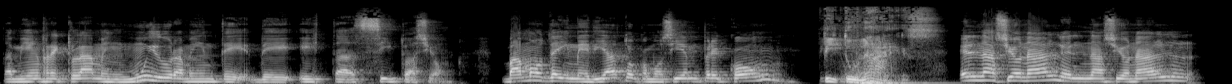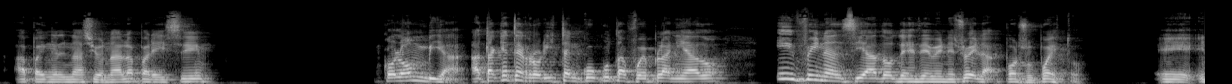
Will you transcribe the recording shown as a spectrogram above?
también reclamen muy duramente de esta situación. Vamos de inmediato, como siempre, con titulares. El Nacional, el Nacional, en el Nacional aparece Colombia. Ataque terrorista en Cúcuta fue planeado y financiado desde Venezuela, por supuesto. Eh,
